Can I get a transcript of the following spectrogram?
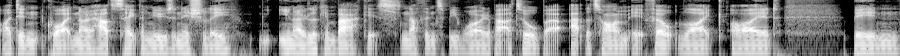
I didn't quite know how to take the news initially. You know, looking back, it's nothing to be worried about at all, but at the time it felt like I'd been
